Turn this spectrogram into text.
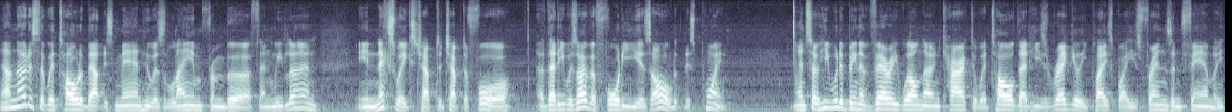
Now, notice that we're told about this man who was lame from birth, and we learn in next week's chapter, chapter 4, uh, that he was over 40 years old at this point. And so he would have been a very well known character. We're told that he's regularly placed by his friends and family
